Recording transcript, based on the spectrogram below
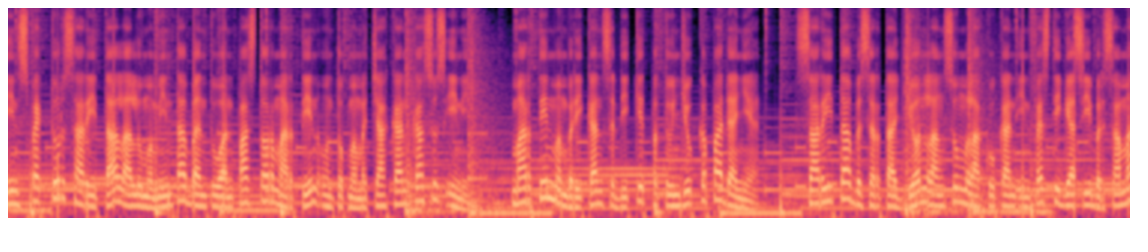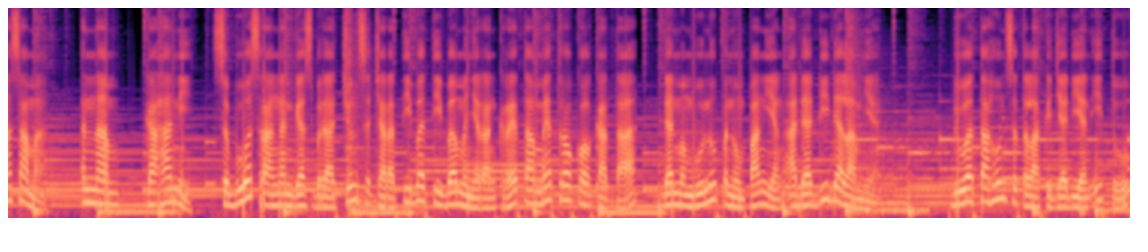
Inspektur Sarita lalu meminta bantuan Pastor Martin untuk memecahkan kasus ini. Martin memberikan sedikit petunjuk kepadanya. Sarita beserta John langsung melakukan investigasi bersama-sama. 6. Kahani Sebuah serangan gas beracun secara tiba-tiba menyerang kereta metro Kolkata, dan membunuh penumpang yang ada di dalamnya. Dua tahun setelah kejadian itu,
